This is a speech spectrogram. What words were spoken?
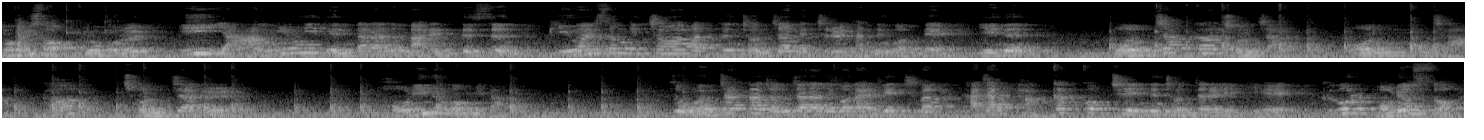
여기서 요거를 이 양이온이 된다라는 말의 뜻은 비활성 기체와 같은 전자 배치를 갖는 건데 얘는 원자과 전자, 원자가 전자를 버리는 겁니다. 그래서 원자과 전자라는 건 알겠지만 가장 바깥 껍질에 있는 전자를 얘기해. 그거를 버렸어.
